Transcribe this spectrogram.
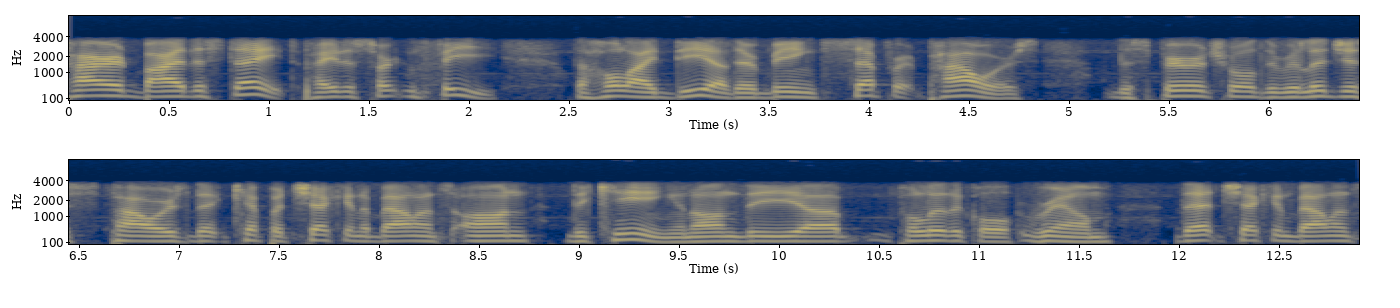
hired by the state, paid a certain fee. The whole idea of there being separate powers the spiritual, the religious powers that kept a check and a balance on the king and on the uh, political realm, that check and balance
